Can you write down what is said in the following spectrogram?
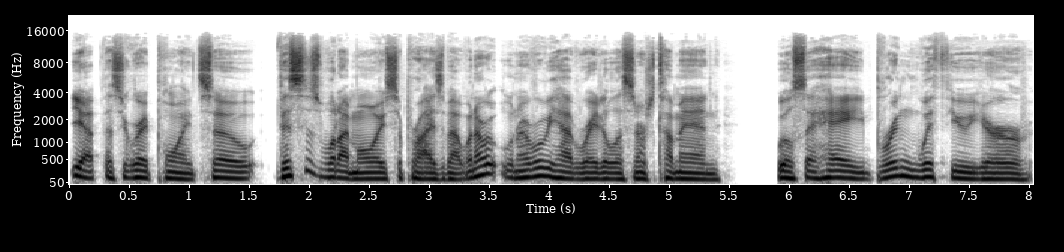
Yeah, that's a great point. So this is what I'm always surprised about. Whenever whenever we have radio listeners come in, we'll say, "Hey, bring with you your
